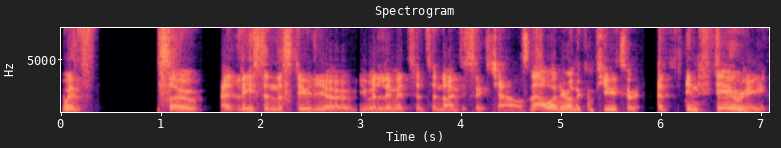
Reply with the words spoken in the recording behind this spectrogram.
with so at least in the studio you were limited to 96 channels. Now when you're on the computer, in theory,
